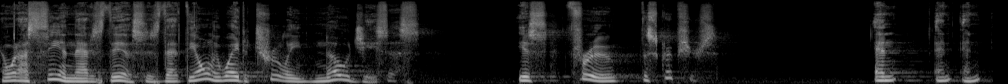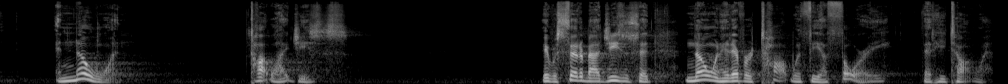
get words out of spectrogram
And what I see in that is this is that the only way to truly know Jesus is through the scriptures. And and and and no one taught like Jesus. It was said about Jesus that no one had ever taught with the authority that he taught with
